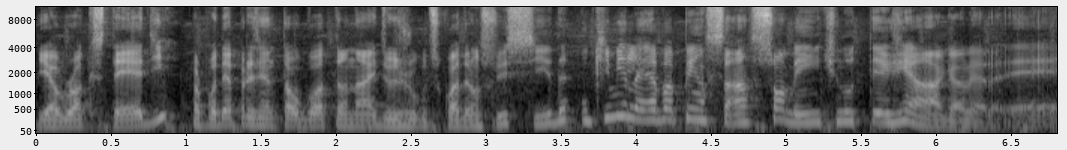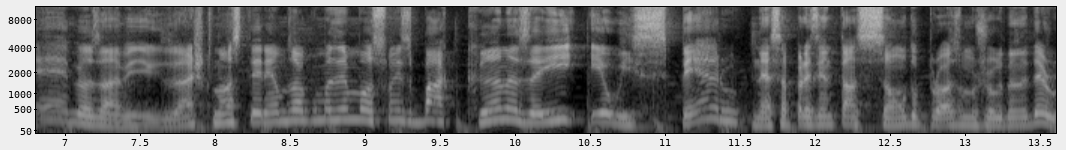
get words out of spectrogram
e a Rocksteady, para poder apresentar o Gotham Knights e o jogo do Esquadrão Suicida, o que me leva a pensar somente no TGA, galera. É, meus amigos, acho que nós teremos algumas emoções bacanas aí, eu espero, nessa apresentação do próximo jogo da NetherRealm.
